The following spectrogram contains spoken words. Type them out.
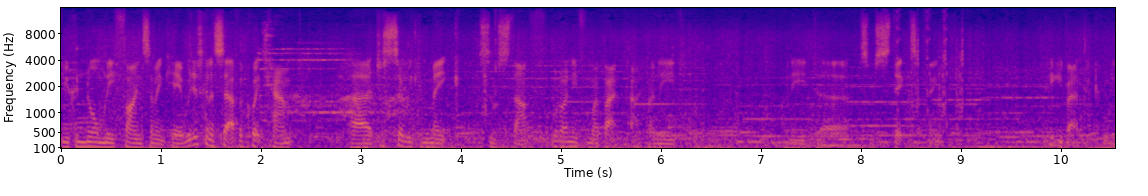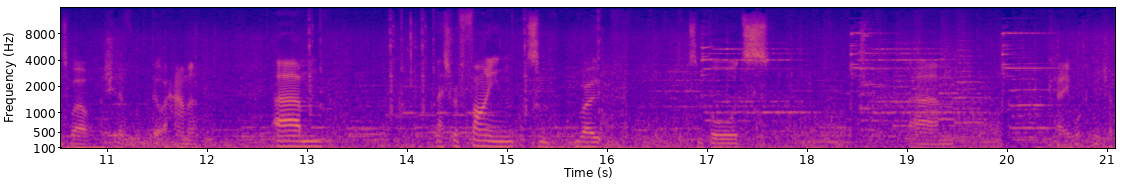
you can normally find something here. We're just going to set up a quick camp, uh, just so we can make some stuff. What do I need for my backpack? I need, I need uh, some sticks, I think. Piggyback would be cool as well. I should have built a hammer. Um, let's refine some rope, some boards. Um, okay, what can we chuck?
